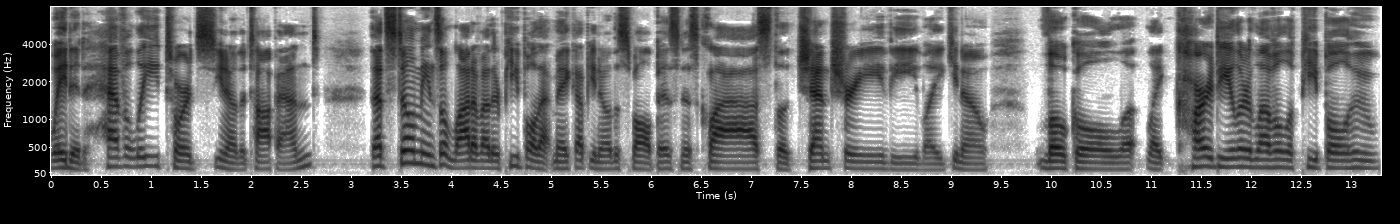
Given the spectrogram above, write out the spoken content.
weighted heavily towards you know the top end that still means a lot of other people that make up you know the small business class the gentry the like you know local like car dealer level of people who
